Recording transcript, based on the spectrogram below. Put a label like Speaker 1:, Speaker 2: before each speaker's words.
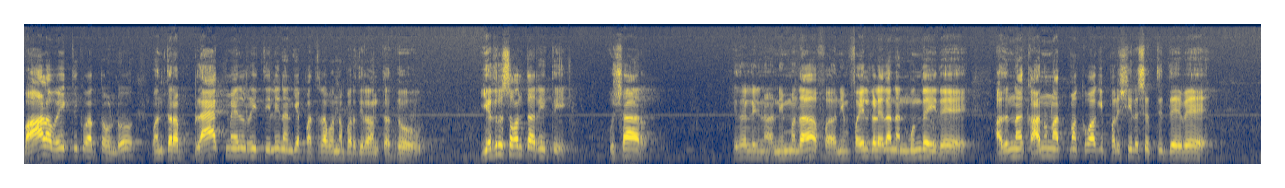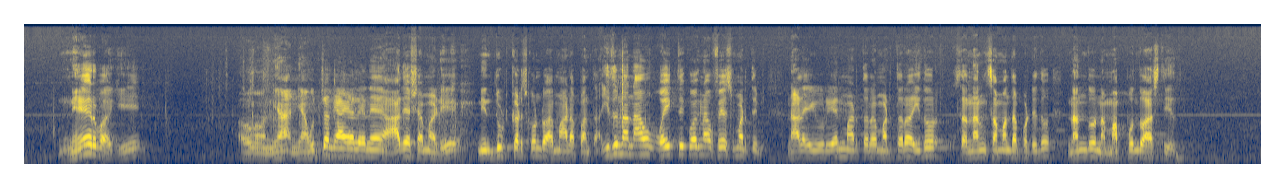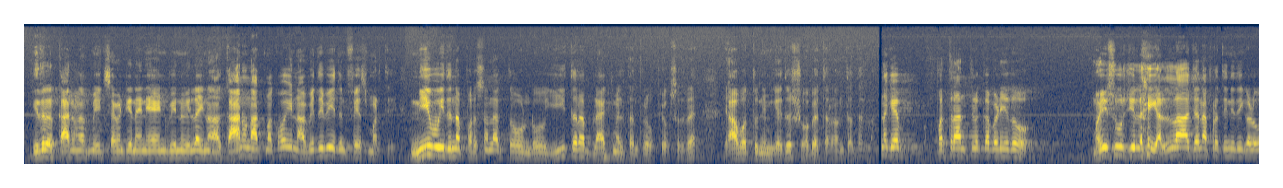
Speaker 1: ಭಾಳ ವೈಯಕ್ತಿಕವಾಗಿ ತೊಗೊಂಡು ಒಂಥರ ಬ್ಲ್ಯಾಕ್ ಮೇಲ್ ರೀತಿಯಲ್ಲಿ ನನಗೆ ಪತ್ರವನ್ನು ಬರೆದಿರೋವಂಥದ್ದು ಎದುರಿಸುವಂಥ ರೀತಿ. ಹುಷಾರ್. ಇದರಲ್ಲಿ ನಿಮ್ಮದ ಫ ನಿಮ್ಮ ಫೈಲ್ಗಳೆಲ್ಲ ನನ್ನ ಮುಂದೆ ಇದೆ. ಅದನ್ನು ಕಾನೂನಾತ್ಮಕವಾಗಿ ಪರಿಶೀಲಿಸುತ್ತಿದ್ದೇವೆ. ನೇರವಾಗಿ ನ್ಯಾ ನ್ಯಾ, ಉಚ್ಚ ನ್ಯಾಯಾಲಯನೇ ಆದೇಶ ಮಾಡಿ ನೀನು ದುಡ್ಡು ಕಟ್ಸ್ಕೊಂಡು ಮಾಡಪ್ಪ ಅಂತ. ಇದನ್ನು ನಾವು ವೈಯಕ್ತಿಕವಾಗಿ ನಾವು ಫೇಸ್ ಮಾಡ್ತೀವಿ. ನಾಳೆ ಇವ್ರು ಏನು ಮಾಡ್ತಾರೋ ಮಾಡ್ತಾರ, ಇದು ಸ ನನಗೆ ಸಂಬಂಧಪಟ್ಟಿದ್ದು, ನಂದು ನಮ್ಮ ಅಪ್ಪಂದು ಆಸ್ತಿ ಇದು. ಇದ್ರ ಕಾನೂನಾತ್ಮಕ ಈಗ ಸೆವೆಂಟಿ ನೈನ್ ಎ ಆ್ಯಂಡ್ ಬಿನೂ ಇಲ್ಲ, ಇನ್ನು ಕಾನೂನಾತ್ಮಕವಾಗಿ ನಾವಿದ್ದೀವಿ ಇದನ್ನು ಫೇಸ್ ಮಾಡ್ತೀವಿ. ನೀವು ಇದನ್ನು ಪರ್ಸನಲಾಗಿ ತೊಗೊಂಡು ಈ ಥರ ಬ್ಲ್ಯಾಕ್ ಮೇಲ್ ತಂತ್ರ ಉಪಯೋಗಿಸಿದ್ರೆ ಯಾವತ್ತೂ ನಿಮಗೆ ಇದು ಶೋಭೆ ತರೋವಂಥದ್ದಲ್ಲ. ನನಗೆ ಪತ್ರ ಅಂತ ತಿಳ್ಕೊಬೇಡಿ ಇದು. ಮೈಸೂರು ಜಿಲ್ಲೆ ಎಲ್ಲ ಜನಪ್ರತಿನಿಧಿಗಳು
